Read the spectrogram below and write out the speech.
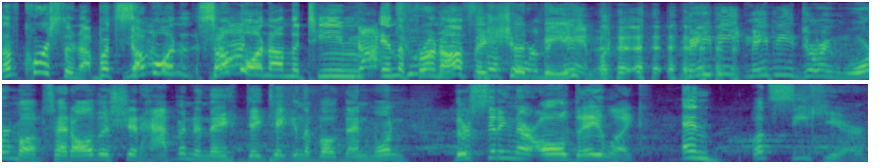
Of course they're not, but someone not- someone on the team in the front office should be. Like, maybe maybe during warm-ups had all this shit happened and they they taken the vote. Then one, they're sitting there all day like, And let's see here.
